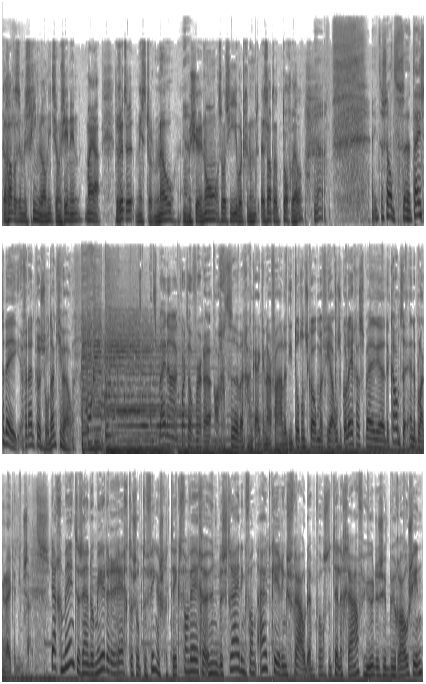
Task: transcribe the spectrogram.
Daar hadden ze misschien wel niet zo'n zin in. Maar ja, Rutte, Mr. No, ja. Monsieur Non, zoals hij hier wordt genoemd... zat er toch wel. Ja. Interessant. Uh, Tijn Sade vanuit Brussel, dankjewel. Bijna kwart over uh, acht. Uh, we gaan kijken naar verhalen die tot ons komen... via onze collega's bij uh, de kranten en de belangrijke nieuwsites. Ja, gemeenten zijn door meerdere rechters op de vingers getikt... vanwege hun bestrijding van uitkeringsfraude. Volgens de Telegraaf huurden ze bureaus in...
